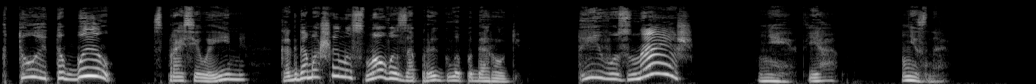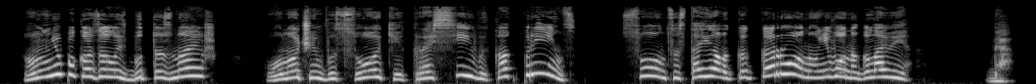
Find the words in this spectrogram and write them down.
«Кто это был?» — спросила Имми, когда машина снова запрыгала по дороге. «Ты его знаешь?» «Нет, я не знаю». «А мне показалось, будто знаешь. Он очень высокий, красивый, как принц. Солнце стояло, как корона у него на голове». «Да».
